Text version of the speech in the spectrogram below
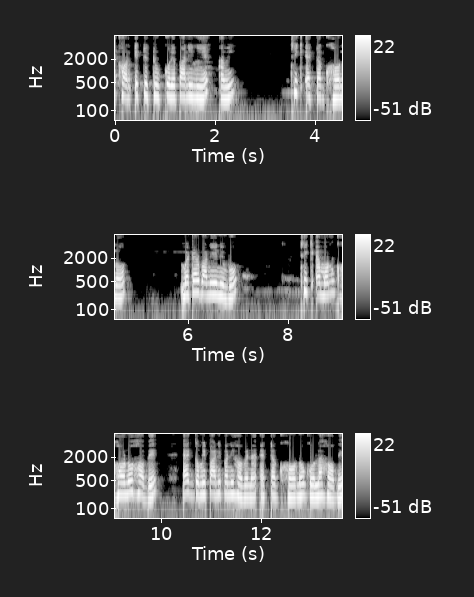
এখন একটু একটু করে পানি নিয়ে আমি ঠিক একটা ঘন ব্যাটার বানিয়ে নিব। ঠিক এমন ঘন হবে, একদমই পানি পানি হবে না, একটা ঘন গোলা হবে।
